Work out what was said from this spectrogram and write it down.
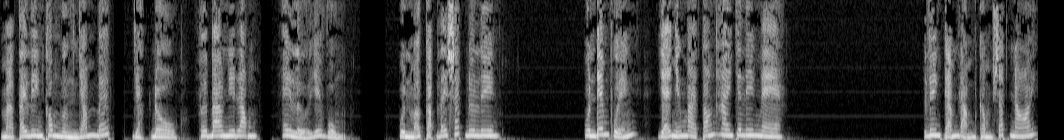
Mà tay Liên không ngừng nhóm bếp, giặt đồ, phơi bao ni lông hay lựa giấy vụn. Quỳnh mở cặp lấy sách đưa Liên. Quỳnh đem quyển, giải những bài toán hay cho Liên nè. Liên cảm động cầm sách nói.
